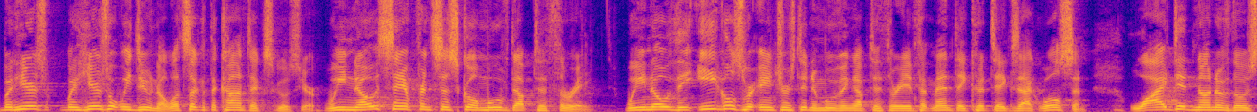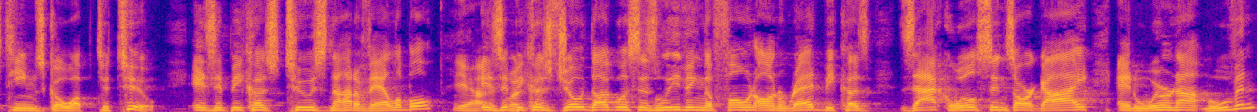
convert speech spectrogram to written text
But here's but here's what we do know. Let's look at the context clues here. We know San Francisco moved up to three. We know the Eagles were interested in moving up to three if it meant they could take Zach Wilson. Why did none of those teams go up to two? Is it because two's not available? Yeah, Is it because Joe Douglas is leaving the phone on red because Zach Wilson's our guy and we're not moving?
